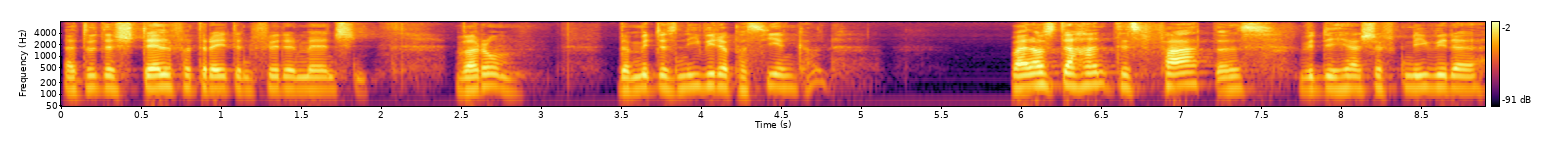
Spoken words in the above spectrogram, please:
Er tut es stellvertretend für den Menschen. Warum? Damit es nie wieder passieren kann. Weil aus der Hand des Vaters wird die Herrschaft nie wieder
